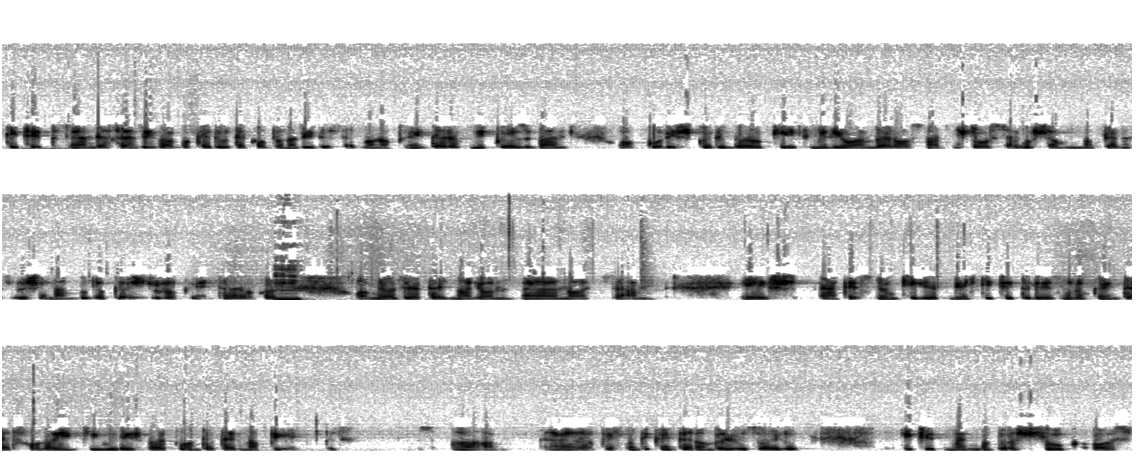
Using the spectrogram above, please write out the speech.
kicsit ilyen defenzívába kerültek abban az időszakban a könyvtárak, miközben akkor is körülbelül két millió ember használt, most országosan természetesen nem Budapestről a könyvtárakat, mm. ami azért egy nagyon e, nagy szám és elkezdtünk kilépni egy kicsit részben a könyvtár falain kívül, és pont a tegnapi a, a központi könyvtáron belül zajlott, kicsit megmutassuk azt,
